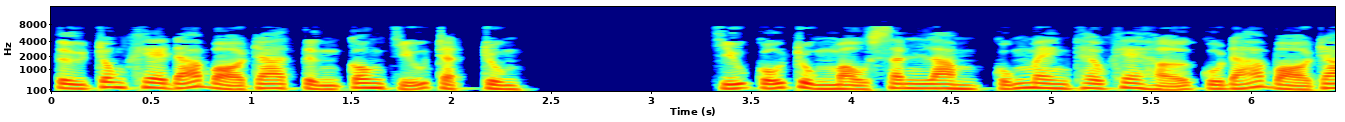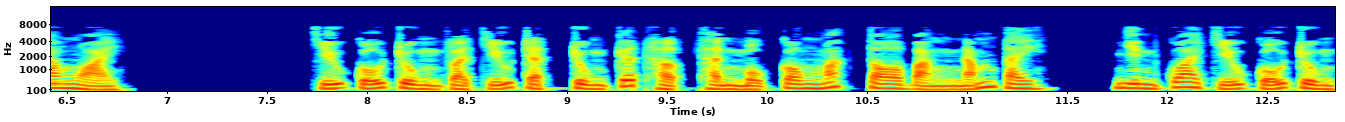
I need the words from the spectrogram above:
Từ trong khe đá bò ra từng con chiểu trạch trùng. Chiểu cổ trùng màu xanh lam cũng men theo khe hở của đá bò ra ngoài. Chiểu cổ trùng và chiểu trạch trùng kết hợp thành một con mắt to bằng nắm tay, nhìn qua chiểu cổ trùng,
